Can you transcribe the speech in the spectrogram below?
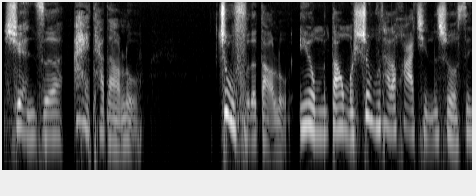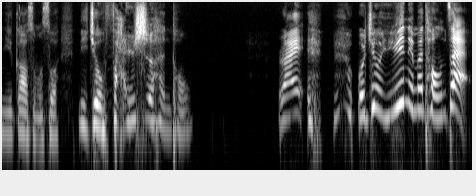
选择爱他的道路，祝福的道路。因为我们当我们顺服他的话情的时候，圣经告诉我们说：“你就凡事亨通，right？我就与你们同在。”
